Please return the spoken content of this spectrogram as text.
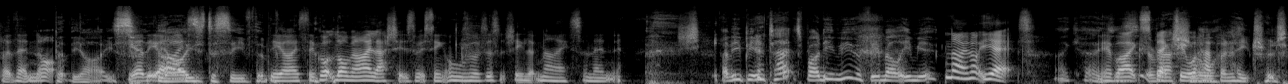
but they're not. But the eyes. Yeah, the eyes. deceive them. the eyes. They've got long eyelashes, which think, oh, doesn't she look nice? And then, Have you been attacked by an emu, a female emu? no, not yet. Okay. Yeah, so but I expect it will happen. Hatred.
